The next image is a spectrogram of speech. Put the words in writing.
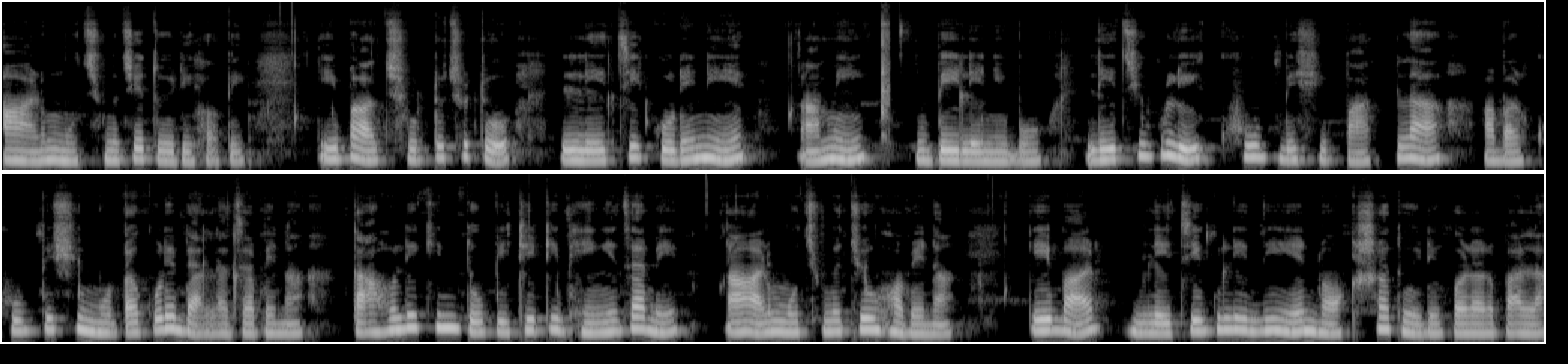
আর মুচমুচে তৈরি হবে। এবার ছোট ছোট লেচি করে নিয়ে আমি বেলে নেব। লেচিগুলি খুব বেশি পাতলা, আবার খুব বেশি মোটা করে বেলা যাবে না। তাহলে কিন্তু পিঠেটি ভেঙে যাবে আর মুচমুচেও হবে না। এবার লেচিগুলি দিয়ে নকশা তৈরি করার পালা।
